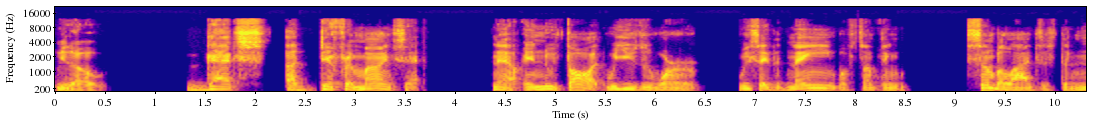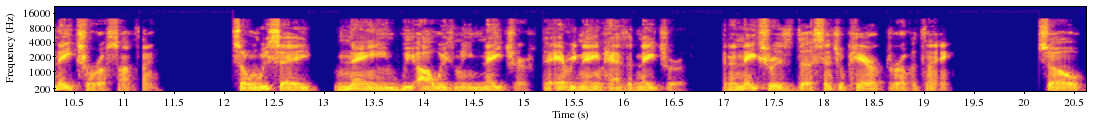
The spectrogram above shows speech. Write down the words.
You know, that's a different mindset. Now, in New Thought, we use the word, we say the name of something symbolizes the nature of something. So when we say name, we always mean nature, that every name has a nature. And the nature is the essential character of a thing. So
